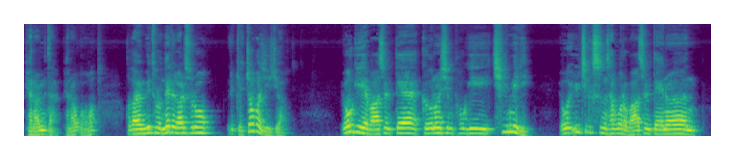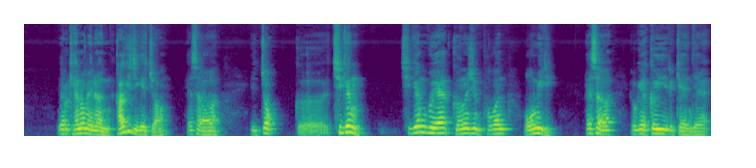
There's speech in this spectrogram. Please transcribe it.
편합니다. 편하고. 그 다음에 밑으로 내려갈수록 이렇게 좁아지죠. 여기에 봤을 때 근원심 폭이 7mm. 요 일직선상으로 봤을 때는 이렇게 해놓으면은 각이 지겠죠. 해서 이쪽 그 치경, 치경부의 근원심 폭은 5mm. 해서 요게 거의 이렇게 이제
